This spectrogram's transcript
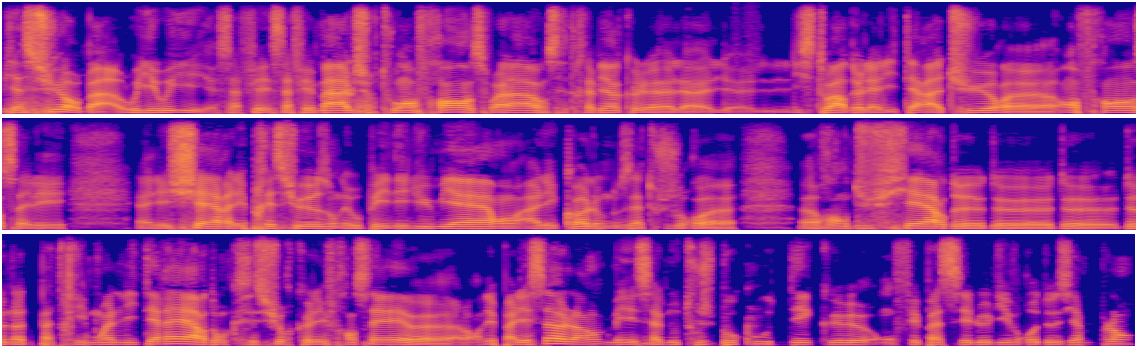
Bien sûr, bah oui, oui, ça fait ça fait mal, surtout en France. Voilà, on sait très bien que l'histoire de la littérature euh, en France, elle est elle est chère, elle est précieuse. On est au pays des Lumières. à l'école, on nous a toujours euh, euh, rendu fiers de, de, de, notre patrimoine littéraire. Donc c'est sûr que les Français, alors on n'est pas les seuls, hein, mais ça nous touche beaucoup dès que on fait passer le livre au deuxième plan.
